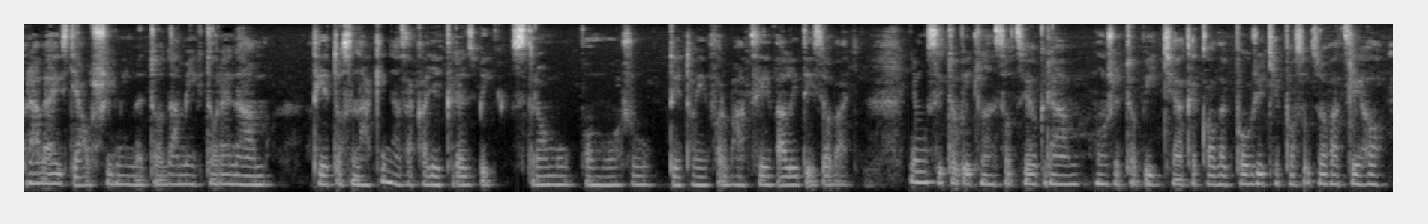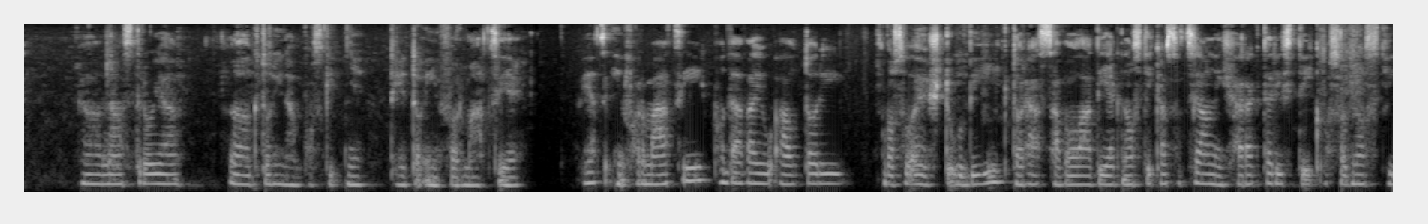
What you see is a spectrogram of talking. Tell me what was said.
práve aj s ďalšími metódami, ktoré nám tieto znaky na základe kresby stromu pomôžu tieto informácie validizovať. Nemusí to byť len sociogram, môže to byť akékoľvek použitie posudzovacieho e, nástroja, e, ktorý nám poskytne tieto informácie. Viac informácií podávajú autory vo svojej štúdii, ktorá sa volá Diagnostika sociálnych charakteristík osobnosti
